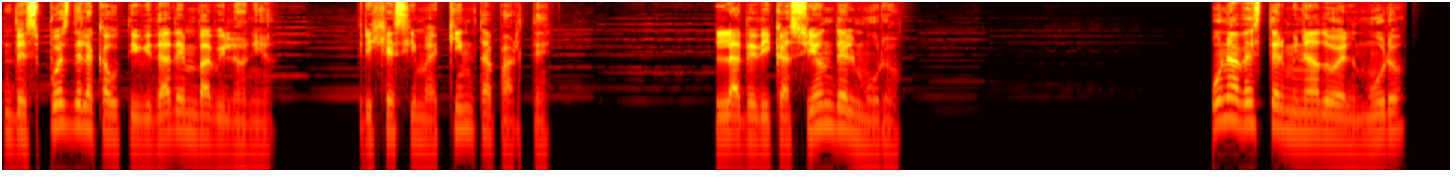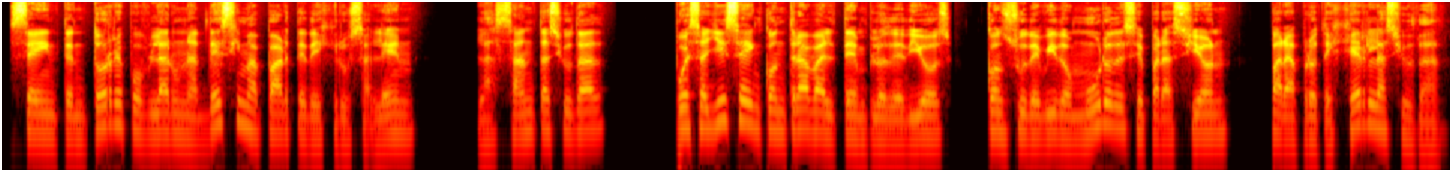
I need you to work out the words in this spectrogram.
Después de la cautividad en Babilonia, trigésima quinta parte. La dedicación del muro. Una vez terminado el muro, se intentó repoblar una décima parte de Jerusalén, la santa ciudad, pues allí se encontraba el templo de Dios con su debido muro de separación para proteger la ciudad.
